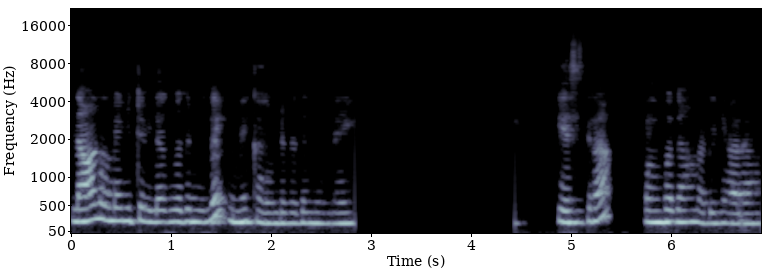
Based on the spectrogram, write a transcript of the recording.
நான் உன்னை விட்டு விலகுவதும் இல்லை என்னை கைவிடுவதும் இல்லை. எஸ்ரா ஒன்பதாம் அதிகாரம்.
